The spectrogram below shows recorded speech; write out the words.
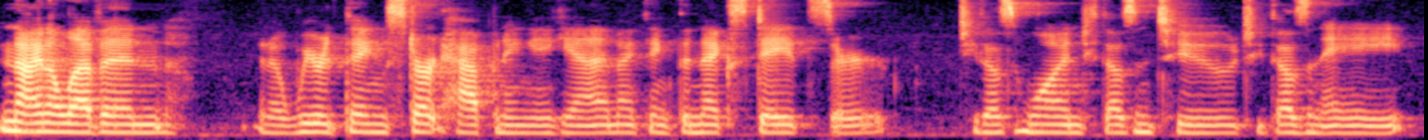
9 11, you know, weird things start happening again. I think the next dates are 2001, 2002, 2008,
